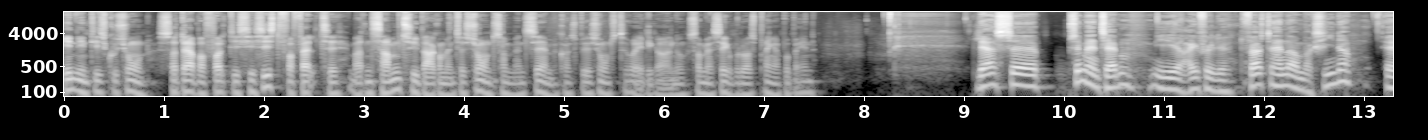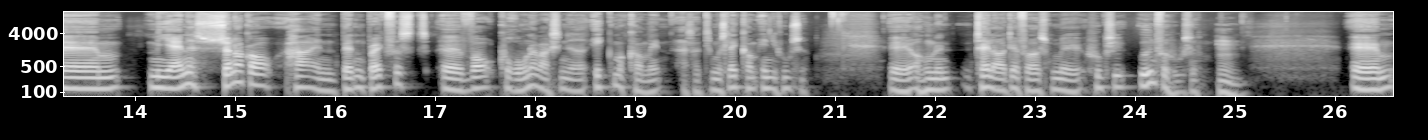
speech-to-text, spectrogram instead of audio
ind i en diskussion, så der, hvor folk de sidst forfaldt til, var den samme type argumentation, som man ser med konspirationsteoretikere nu, som jeg er sikker på, du også bringer på banen. Lad os øh, simpelthen tage dem i rækkefølge. Det første handler om vacciner. Øhm, Mianne Søndergaard har en bed and breakfast, øh, hvor coronavaccinerede ikke må komme ind. Altså, de må slet ikke komme ind i huset. Øh, og hun taler også derfor også med Huxi uden for huset. Mm. Øhm,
